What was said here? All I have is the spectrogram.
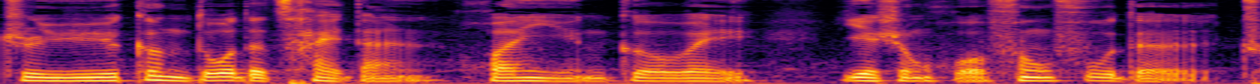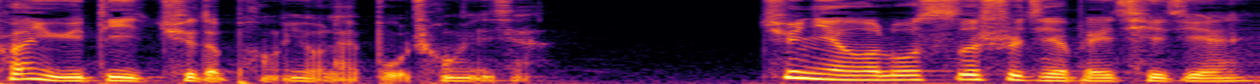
至于更多的菜单，欢迎各位夜生活丰富的川渝地区的朋友来补充一下。去年俄罗斯世界杯期间，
